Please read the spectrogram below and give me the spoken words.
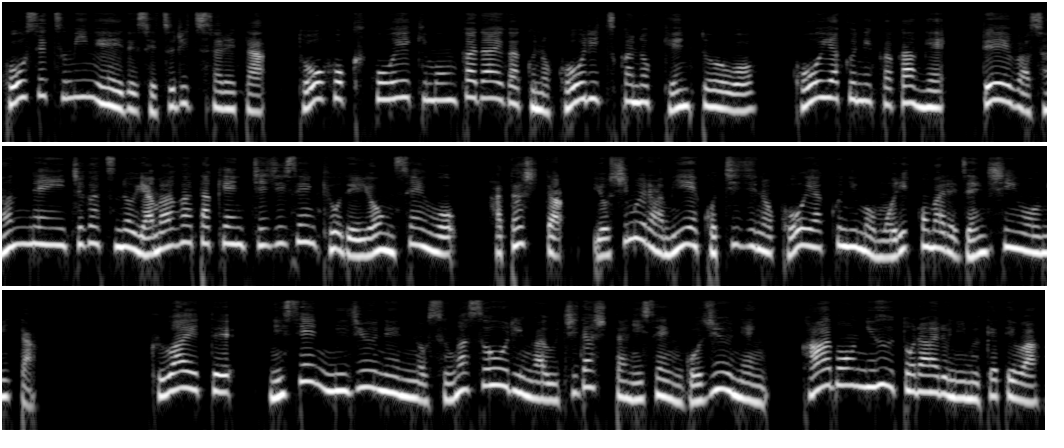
公設民営で設立された東北公益文科大学の公立化の検討を公約に掲げ、令和3年1月の山形県知事選挙で4選を果たした吉村美恵子知事の公約にも盛り込まれ前進を見た。加えて、2020年の菅総理が打ち出した2050年カーボンニュートラルに向けては、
